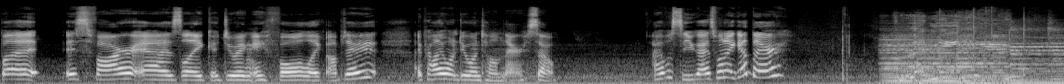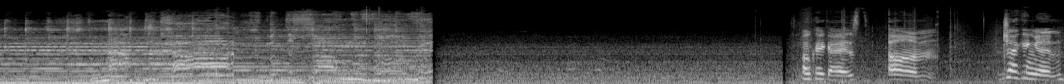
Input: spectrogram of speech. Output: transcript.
but as far as like doing a full like update, I probably won't do one until I'm there. So I will see you guys when I get there. Okay guys, um, checking in.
